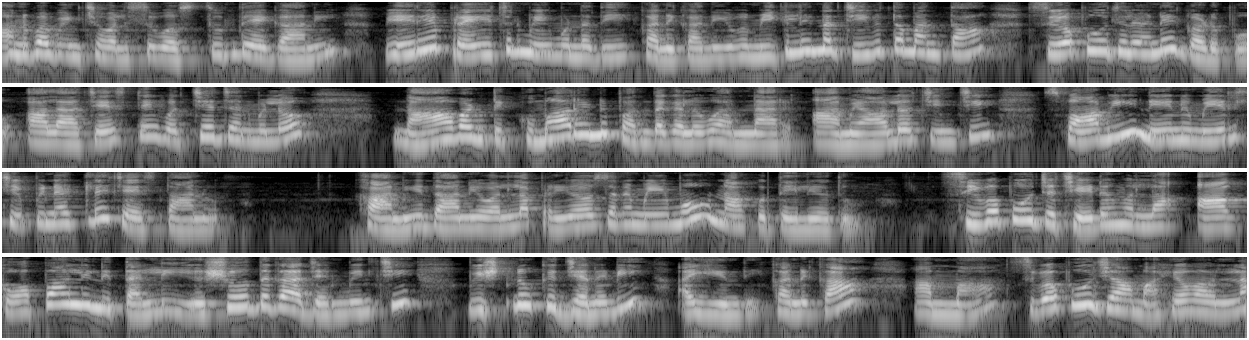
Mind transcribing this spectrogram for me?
అనుభవించవలసి వస్తుందే గాని వేరే ప్రయోజనం ఏమున్నది? కనుక నీవు మిగిలిన జీవితమంతా శివపూజలోనే గడుపు. అలా చేస్తే వచ్చే జన్మలో నా వంటి కుమారుని పొందగలవు అన్నారు. ఆమె ఆలోచించి స్వామి నేను మీరు చెప్పినట్లే చేస్తాను. కానీ దానివల్ల ప్రయోజనమేమో నాకు తెలియదు. శివపూజ చేయడం వల్ల ఆ గోపాలిని తల్లి యశోదగా జన్మించి విష్ణుకి జనని అయ్యింది. కనుక అమ్మ శివపూజ మహిమ వల్ల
